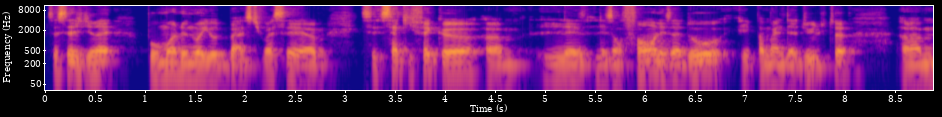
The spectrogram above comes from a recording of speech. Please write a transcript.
Ça, c'est, je dirais, pour moi, le noyau de base. Tu vois, c'est euh, c'est ça qui fait que euh, les, les, enfants, les ados et pas mal d'adultes euh,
